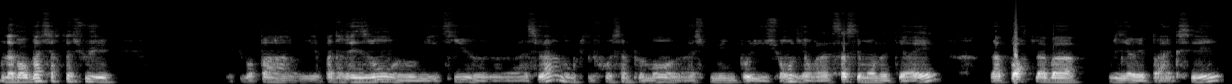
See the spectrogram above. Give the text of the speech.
on n'aborde pas certains sujets. Pas, il n'y a pas de raison objective à cela, donc il faut simplement assumer une position, dire voilà, ça c'est mon intérêt, la porte là-bas, vous n'y avez pas accès.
